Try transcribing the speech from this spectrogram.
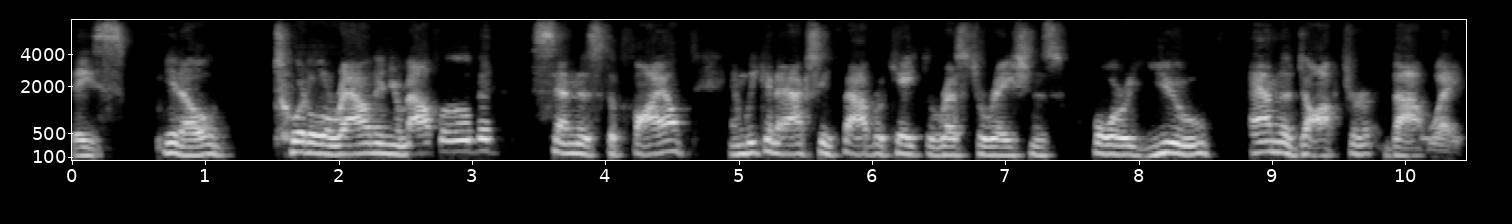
They, you know, twiddle around in your mouth a little bit, send us the file, and we can actually fabricate the restorations for you and the doctor that way.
